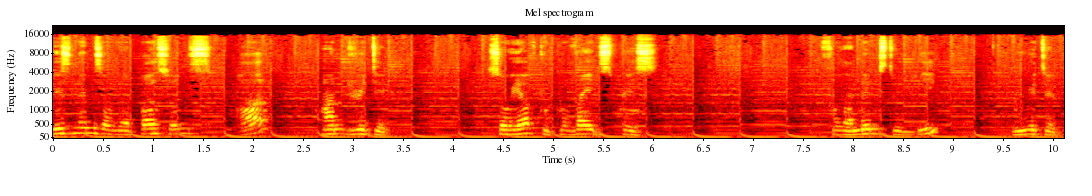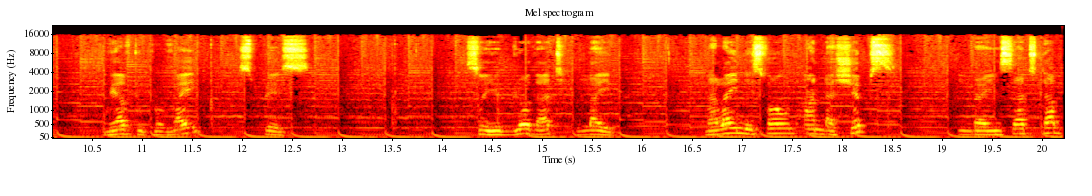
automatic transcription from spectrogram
these names of the persons are handwritten. So we have to provide space for the names to be written. We have to provide space. So you draw that line. The line is found under shapes in the insert tab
